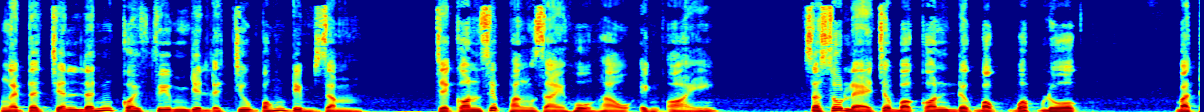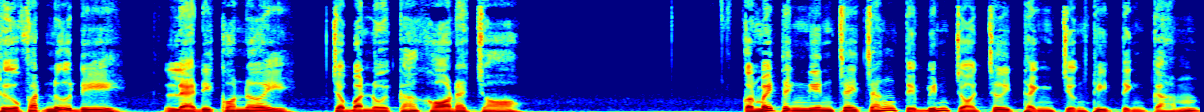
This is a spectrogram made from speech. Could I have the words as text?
Người ta chen lấn coi phim như là chiếu bóng đêm rằm. Trẻ con xếp hàng dài hô hào, inh ỏi. Ra số lẻ cho bà con được bọc bóp luộc. Bà thử phát nữ đi. Lẻ đi con ơi, Cho bà nồi cá kho ra cho. Còn mấy thanh niên trai trắng Thì biến trò chơi thành trường thi tình cảm.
